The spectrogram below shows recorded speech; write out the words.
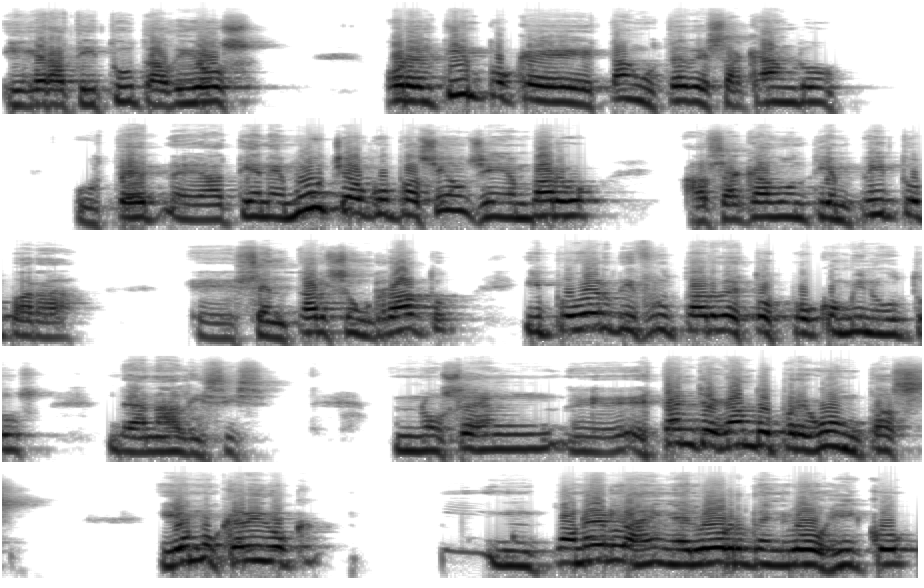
y gratitud a Dios por el tiempo que están ustedes sacando. Usted eh, tiene mucha ocupación, sin embargo, ha sacado un tiempito para eh, sentarse un rato y poder disfrutar de estos pocos minutos de análisis. Nos eh, están llegando preguntas y hemos querido ponerlas en el orden lógico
